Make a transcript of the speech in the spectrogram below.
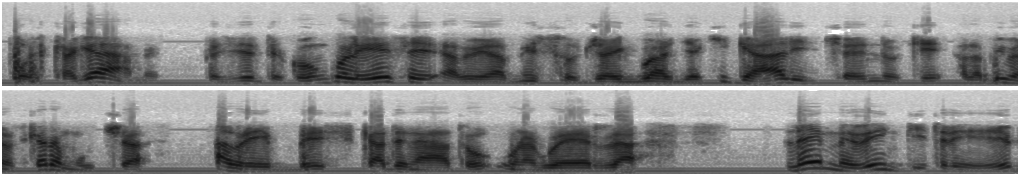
Paul Kagame. Il presidente congolese aveva messo già in guardia Kigali dicendo che alla prima scaramuccia avrebbe scatenato una guerra. L'M23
